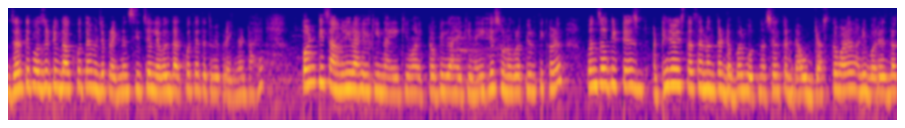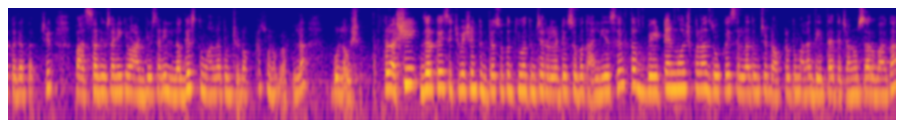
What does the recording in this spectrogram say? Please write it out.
जर ते पॉझिटिव्ह दाखवत आहे म्हणजे प्रेग्नन्सीचे लेवल दाखवत आहे तर तुम्ही प्रेग्नंट आहे. पण ती चांगली राहील की नाही किंवा एक्टॉपिक आहे की नाही हे सोनोग्राफीवरती कळेल. पण जर ती टेस्ट अठ्ठेचाळीस तासानंतर डबल होत नसेल तर डाऊट जास्त वाढेल आणि बरेचदा कदाचित पाच सहा दिवसांनी किंवा आठ दिवसांनी लगेच तुम्हाला तुमचे डॉक्टर सोनोग्राफीला बोलावू शकतात. तर अशी जर काही सिच्युएशन तुमच्यासोबत किंवा तुमच्या रिलेटिव्हसोबत आली असेल तर वेट अँड वॉच करा. जो काही सल्ला तुमचे डॉक्टर तुम्हाला देत आहे त्याच्यानुसार वागा.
